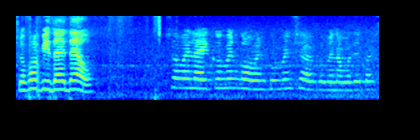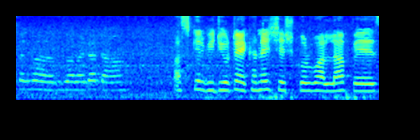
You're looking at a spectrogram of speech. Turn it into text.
শোভা বিদায় দাও। সবাই লাইক করবেন কমেন্ট করবেন শেয়ার করবেন আমাদের পাশে থাকবেন। আর সবাই টাটা। আজকের ভিডিওটা এখানেই শেষ করব। আল্লাহ হাফেজ।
